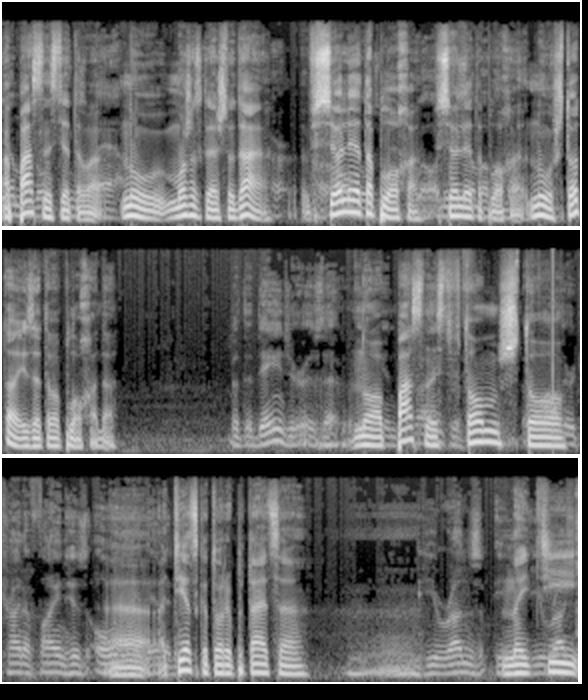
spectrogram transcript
опасность этого? Ну, можно сказать, что да. Все ли это плохо? Все ли это плохо? Ну, что-то из этого плохо, да. Но опасность в том, что э, отец, который пытается he runs- he- he найти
